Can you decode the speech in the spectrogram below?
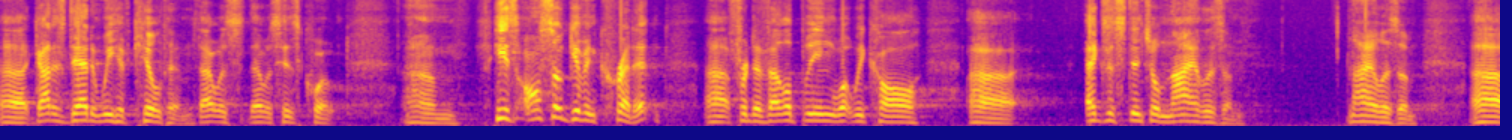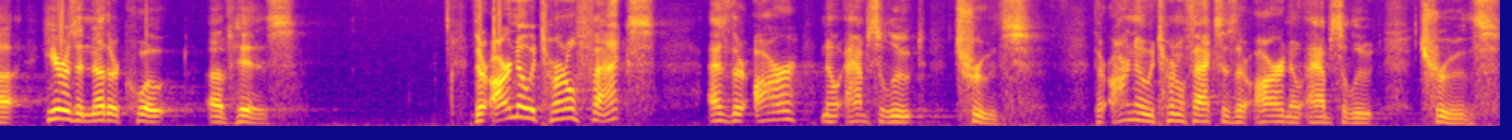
Uh, God is dead and we have killed him. That was, that was his quote. Um, he is also given credit uh, for developing what we call uh, existential nihilism. Nihilism. Uh, here is another quote of his. There are no eternal facts as there are no absolute truths. There are no eternal facts as there are no absolute truths.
